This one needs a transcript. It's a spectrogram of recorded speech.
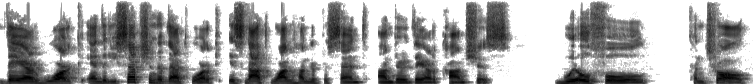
their work and the reception of that work is not 100% under their conscious, willful control,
